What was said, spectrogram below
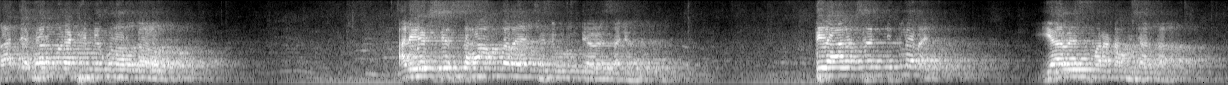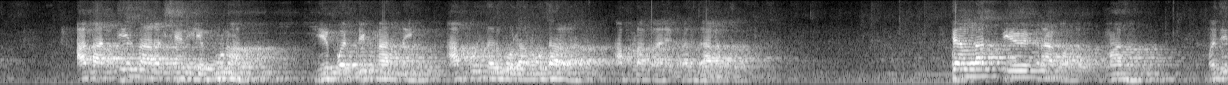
राज्यभर मराठींनी गुलाल उधळला. आणि एकशे सहा आमदार यांची निवडून त्यावेळेस आले होते. ते आरक्षण टिकलं नाही. यावेळेस मराठा हुशार झाला. आता तेच आरक्षण हे पुन्हा हे पण टिकणार नाही. आपण जर बोला उदाहरण आपला कार्यक्रम झाला. त्यांना ते एक राग माझा. म्हणजे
